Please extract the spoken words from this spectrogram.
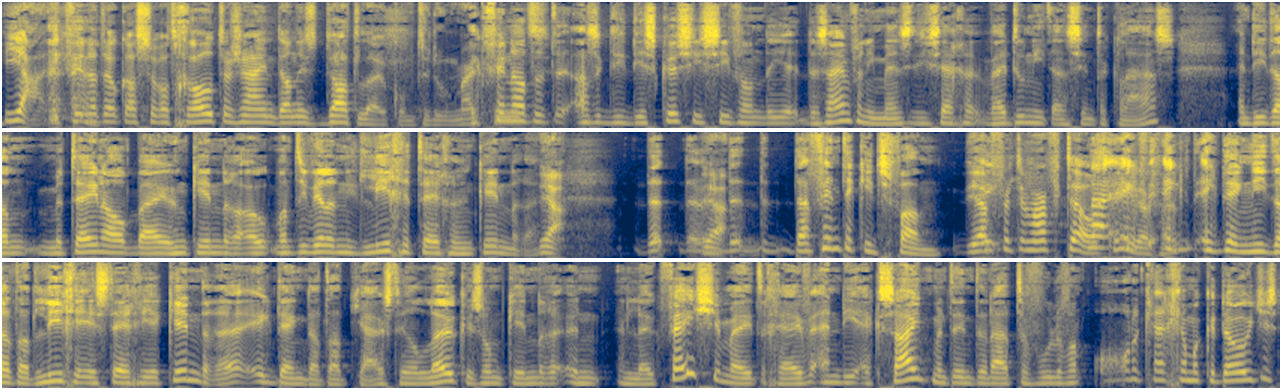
Ja, ik vind dat ook als ze wat groter zijn, dan is dat leuk om te doen. Maar ik vind altijd, als ik die discussies zie van, die, er zijn van die mensen die zeggen, wij doen niet aan Sinterklaas. En die dan meteen al bij hun kinderen ook, want die willen niet liegen tegen hun kinderen. Ja, Dat, Ja. daar vind ik iets van. ja Ik- vertel, maar vertel. Nou, ik, ik, ik denk niet dat dat liegen is tegen je kinderen. Ik denk dat dat juist heel leuk is om kinderen een, een leuk feestje mee te geven. En die excitement inderdaad te voelen van, oh, dan krijg je allemaal cadeautjes.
